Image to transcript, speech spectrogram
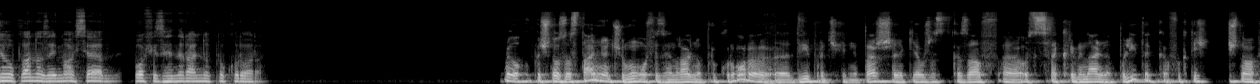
цього плану займався Офіс Генерального прокурора? Ну, почну з останнього. Чому офіс генерального прокурора? Е, Дві причини: перша, як я вже сказав, е, ось ця кримінальна політика. Фактично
